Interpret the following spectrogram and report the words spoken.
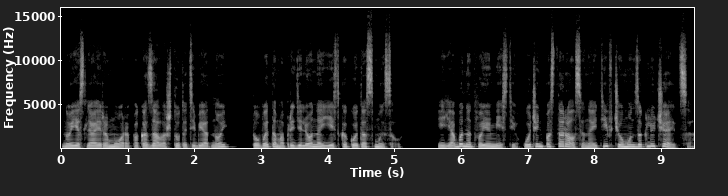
Но если Айра показала что-то тебе одной, то в этом определенно есть какой-то смысл и я бы на твоем месте очень постарался найти, в чем он заключается.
